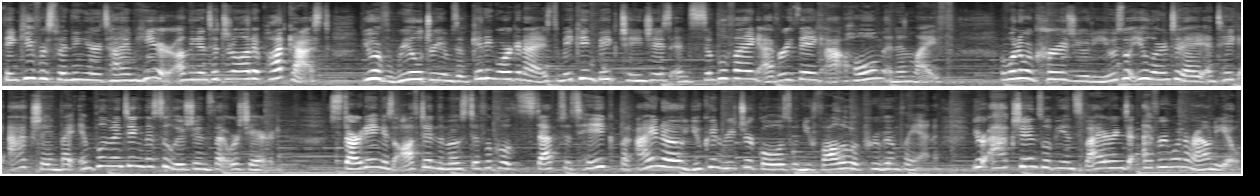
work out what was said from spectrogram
Thank you for spending your time here on the Intentional Edit podcast. You have real dreams of getting organized, making big changes, and simplifying everything at home and in life. I want to encourage you to use what you learned today and take action by implementing the solutions that were shared. Starting is often the most difficult step to take, but I know you can reach your goals when you follow a proven plan. Your actions will be inspiring to everyone around you.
